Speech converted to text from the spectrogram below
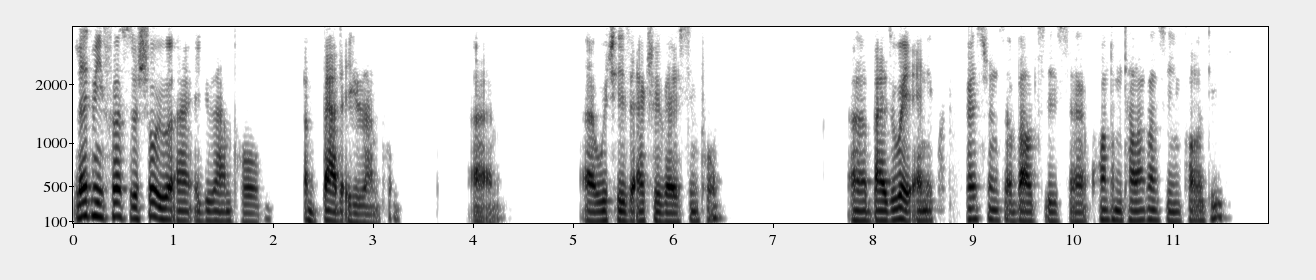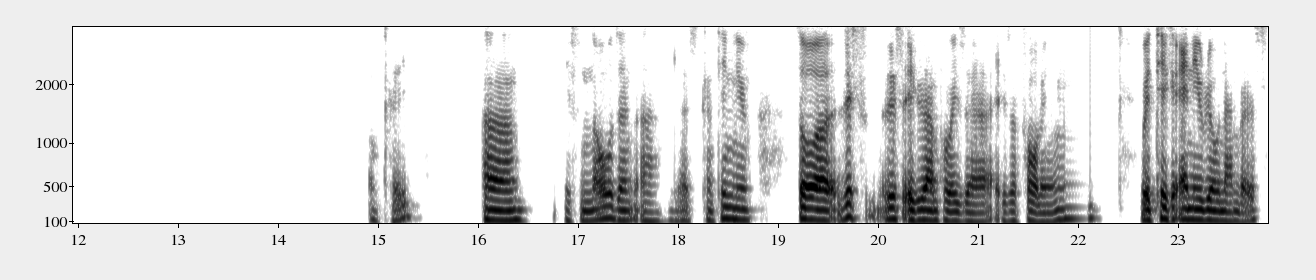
let me first show you an example, a bad example, um, uh, which is actually very simple. Uh, by the way, any questions about this uh, quantum Talagrand's inequalities? Okay. Um, if no, then uh, let's continue. So uh, this this example is a is a following. We take any real numbers,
